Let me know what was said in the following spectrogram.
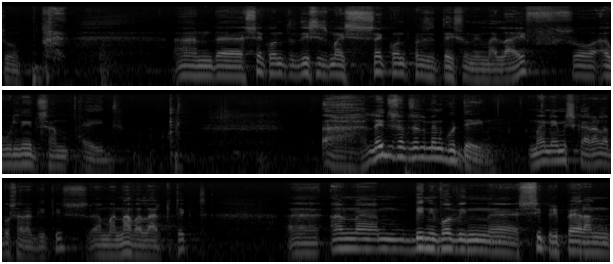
so. and uh, second, this is my second presentation in my life, so I will need some aid. Uh, ladies and gentlemen, good day. My name is Karalabos Araditis. I'm a naval architect. Uh, and I've been involved in uh, ship repair and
